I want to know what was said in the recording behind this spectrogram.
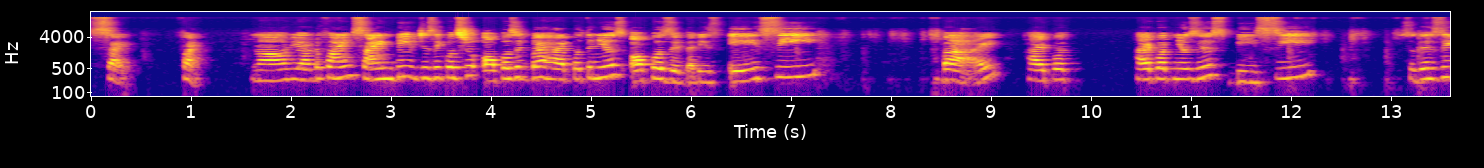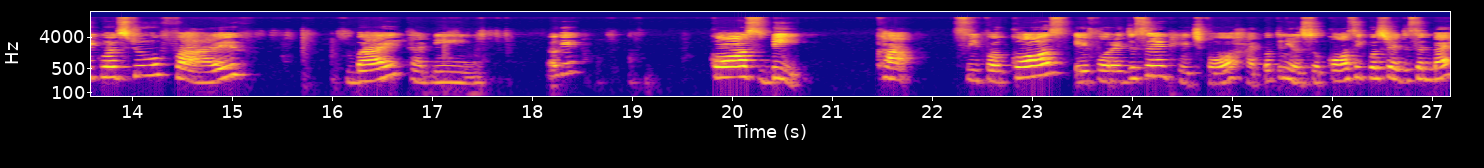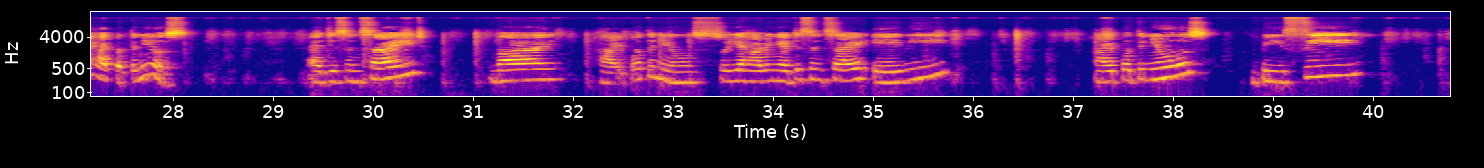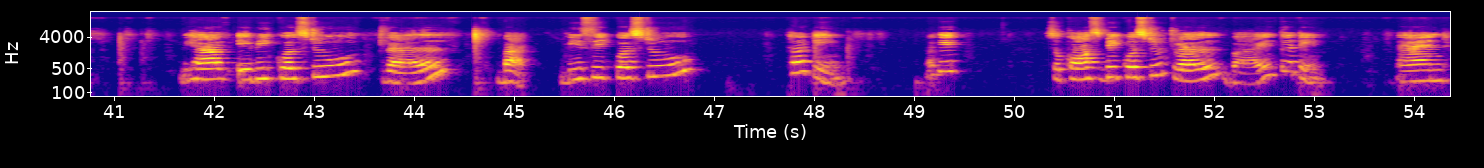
side. Fine. Now we have to find sine B which is equals to opposite by hypotenuse opposite that is AC by hypo hypotenuse is BC. So this is equals to 5 by 13. Okay. Cos B. Ka. C for cos, A for adjacent, H for hypotenuse. So cos equals to adjacent by hypotenuse. Adjacent side by hypotenuse. So you're having adjacent side AB, hypotenuse BC. We have AB equals to 12 by BC equals to 13. Okay. So cos B equals to 12 by 13. And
